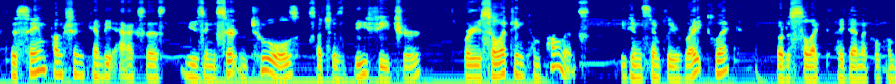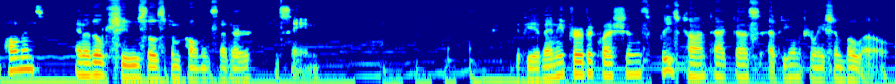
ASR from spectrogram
The same function can be accessed using certain tools, such as the feature, where you're selecting components. You can simply right-click, go to Select Identical Components, and it'll choose those components that are the same. If you have any further questions, please contact us at the information below.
